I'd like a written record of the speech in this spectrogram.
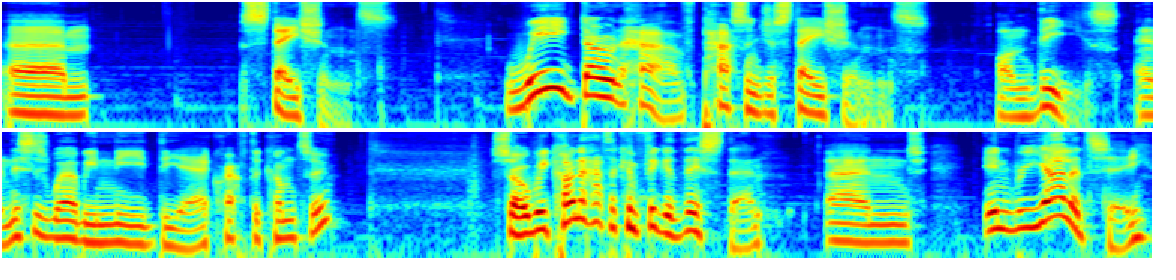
um, stations. We don't have passenger stations on these, and this is where we need the aircraft to come to. So we kind of have to configure this then, and in reality,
